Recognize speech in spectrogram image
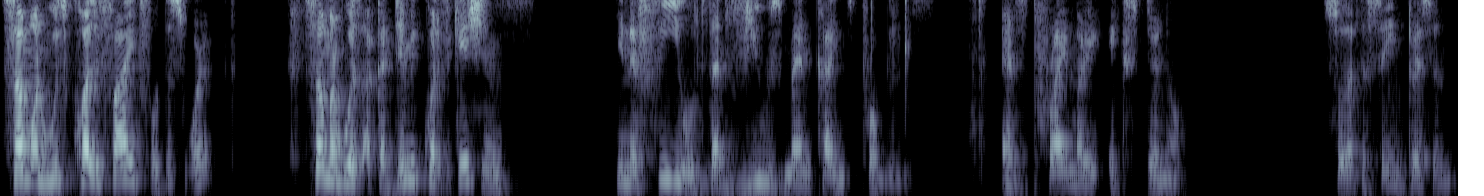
someone who's qualified for this work, someone who has academic qualifications in a field that views mankind's problems as primary external, so that the same person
